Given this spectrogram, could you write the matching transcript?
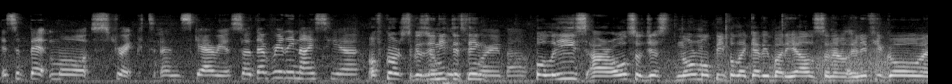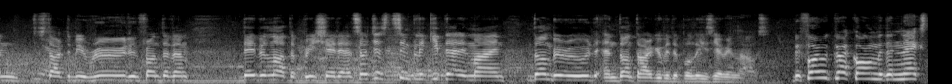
it's a bit more strict and scarier. So they're really nice here. Of course, because you need to to think worry about. police are also just normal people like everybody else. You know, and if you go and start to be rude in front of them, they will not appreciate that. So just simply keep that in mind. Don't be rude and don't argue with the police here in Laos. Before we crack on with the next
